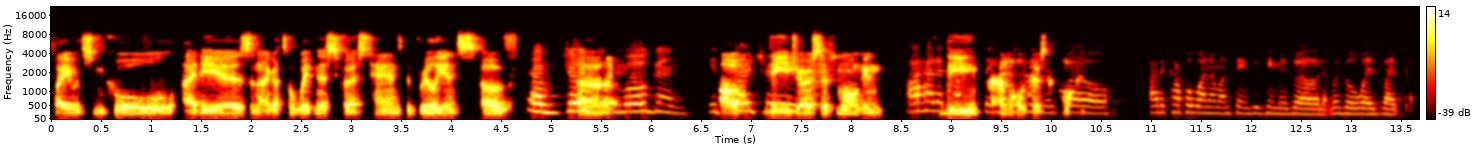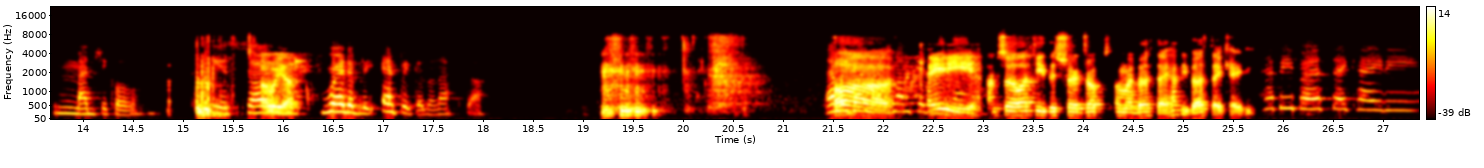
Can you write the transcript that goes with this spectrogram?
play with some cool ideas. And I got to witness firsthand the brilliance of Of Joseph Morgan. It's of so the Joseph Morgan. I had a the incredible scenes with him Joseph Morgan. well. I had a couple one-on-one scenes with him as well, and it was always like magical. He is so Oh, yeah. incredibly epic as an actor. Oh, have Mumford and Katie, I'm so lucky this show dropped on my birthday. Happy birthday, Katie. Happy birthday, Katie.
